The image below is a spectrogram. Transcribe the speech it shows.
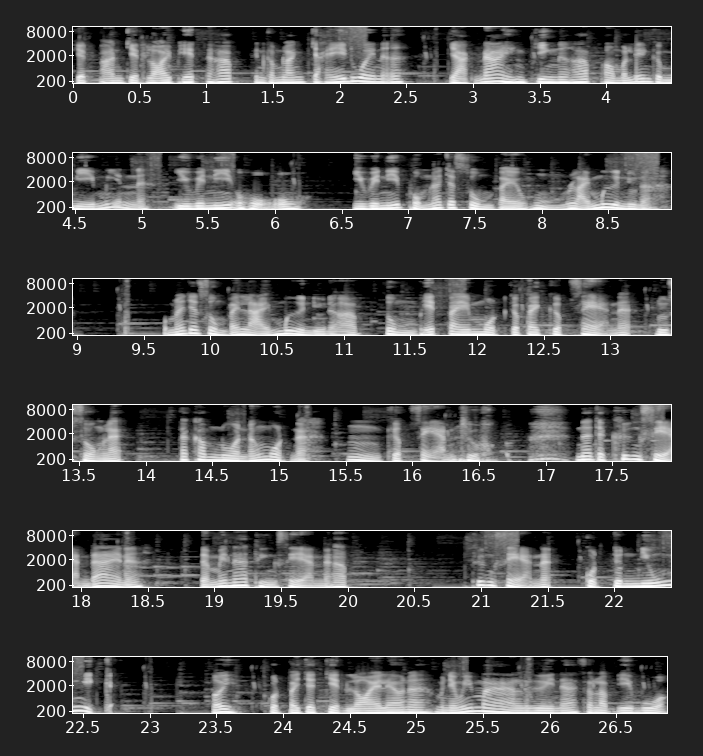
เจ็ดพันเจ็ดร้อยเพชรนะครับ เป็นกำลังใจให้ด้วยนะ อยากได้จริงๆนะครับ เอามาเล่นกับมีเมียนนะอีเวนต์นี้โอ้โหอีเวนต์นี้ผมน่าจะสุ่มไปโอ้โหหลายหมื่นอยู่นะ ผมน่าจะสุ่มไปหลายหมื่นอยู่นะครับ สุ่มเพชรไปหมดก็ไปเกือบแสนนะดูทรงแล้ว ถ้าคำนวณทั้งหมดนะอืมเกือบแสนอยู่ น่าจะครึ่งแสนได้นะ แต่ไม่น่าถึงแสนนะครับ ครึ่งแสนนะกดจนนิ้วหงิกเฮ้ย กดไปจะเจ็ดร้อยแล้วนะ มันยังไม่มาเลยนะสำหรับ A บวก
